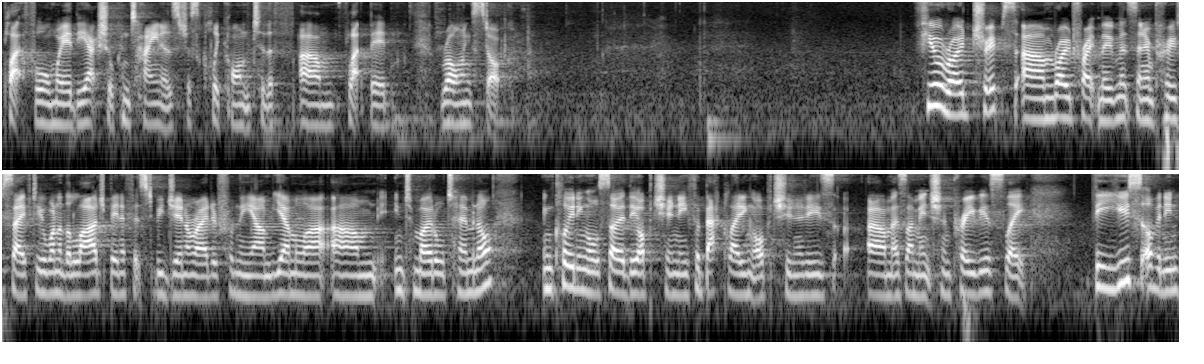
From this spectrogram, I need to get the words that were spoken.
platform where the actual containers just click on to the um, flatbed rolling stock. Fewer road trips, um, road freight movements and improved safety are one of the large benefits to be generated from the um, Yamala um, intermodal terminal, including also the opportunity for backloading opportunities, um, as I mentioned previously. The use of an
